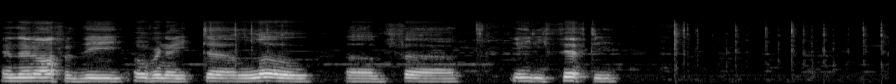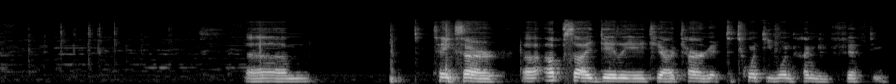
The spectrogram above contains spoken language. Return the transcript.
And then off of the overnight uh, low of uh, 80.50, um, takes our uh, upside daily ATR target to 2150.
